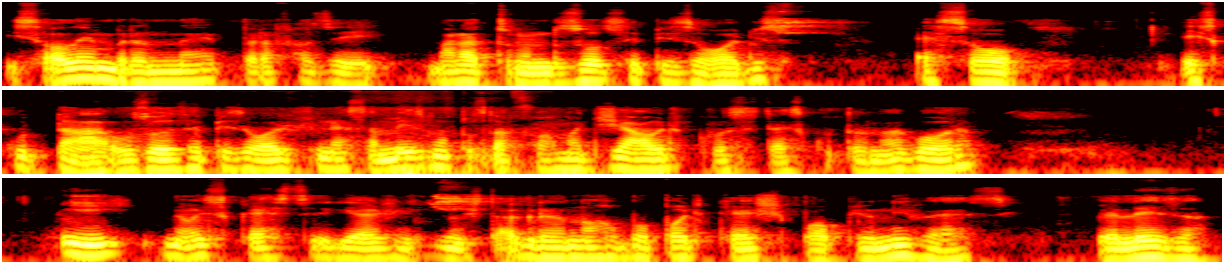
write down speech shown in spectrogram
E só lembrando, né, para fazer maratona dos outros episódios, é só escutar os outros episódios nessa mesma plataforma de áudio que você está escutando agora. E não esquece de seguir a gente no Instagram, no arroba podcast Pop Universe, beleza?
